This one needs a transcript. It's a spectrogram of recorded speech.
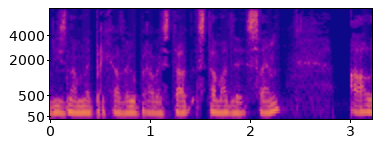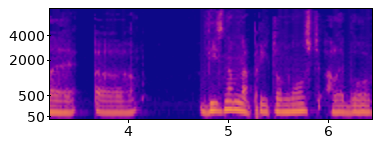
významné prichádzajú práve stamade sem, ale e, významná prítomnosť alebo e,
